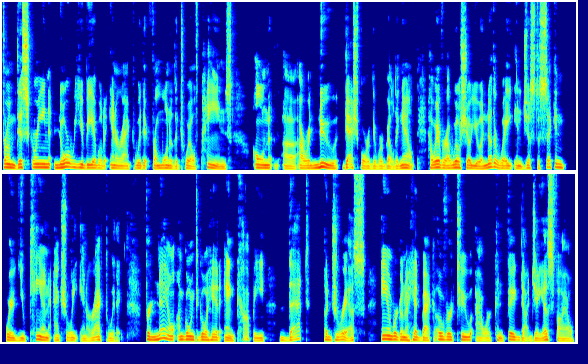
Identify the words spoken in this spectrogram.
from this screen, nor will you be able to interact with it from one of the 12 panes on uh, our new dashboard that we're building out. However, I will show you another way in just a second where you can actually interact with it. For now, I'm going to go ahead and copy that address and we're going to head back over to our config.js file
